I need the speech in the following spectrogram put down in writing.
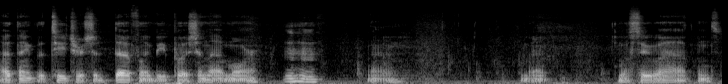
I think the teacher should definitely be pushing that more. Mm-hmm. Yeah. But we'll see what happens.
